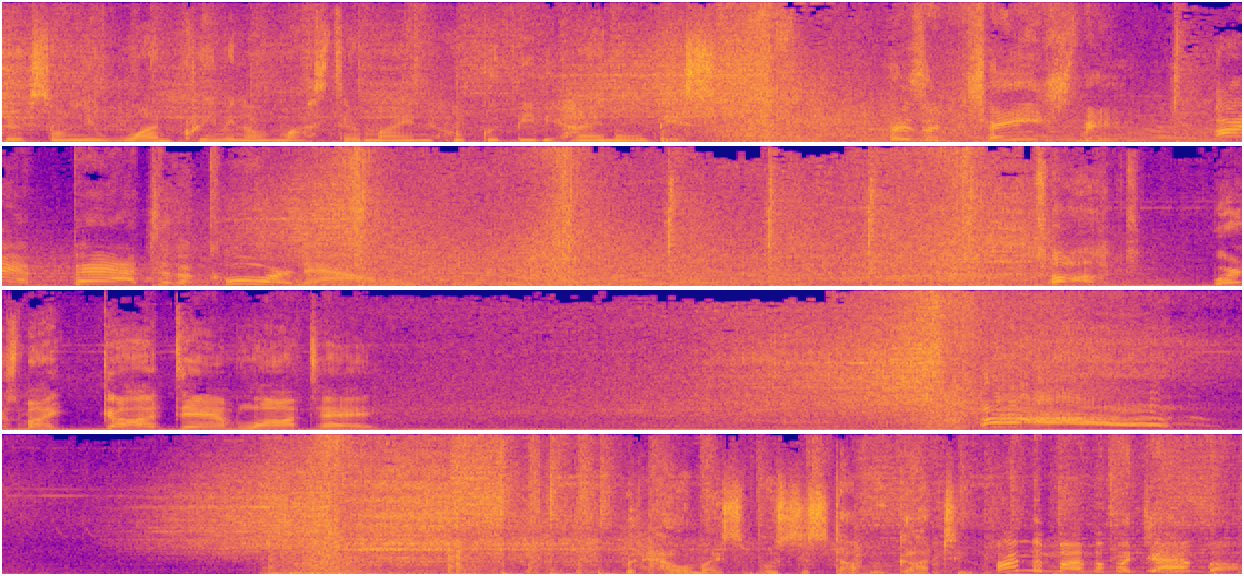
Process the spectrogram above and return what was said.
There's only one criminal mastermind who could be behind all this. Prison changed me. I am bad to the core now. Todd, where's my goddamn latte? But how am I supposed to stop Mugatu? I'm the Mama Pajamba.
